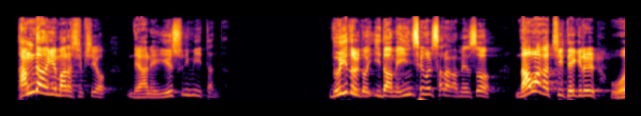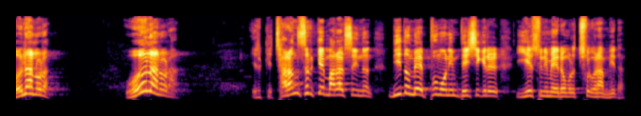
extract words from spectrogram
당당하게 말하십시오. 내 안에 예수님이 있단다. 너희들도 이 다음에 인생을 살아가면서 나와 같이 되기를 원하노라. 원하노라. 이렇게 자랑스럽게 말할 수 있는 믿음의 부모님 되시기를 예수님의 이름으로 축원합니다.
